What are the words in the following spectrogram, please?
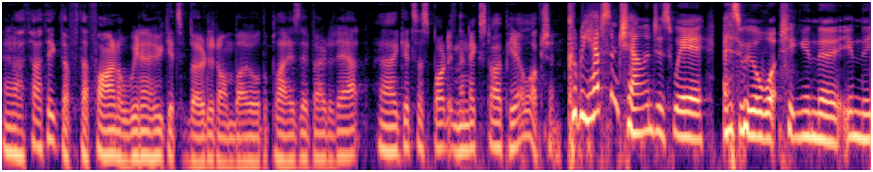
and I, th- I think the, the final winner, who gets voted on by all the players they voted out, uh, gets a spot in the next IPL auction. Could we have some challenges where, as we were watching in the in the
